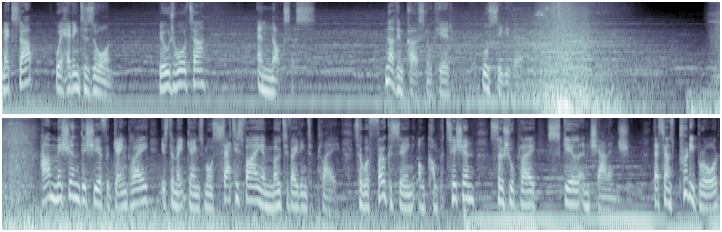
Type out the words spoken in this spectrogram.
Next up, we're heading to Zaun, Bilgewater, and Noxus. Nothing personal, kid. We'll see you there. Our mission this year for gameplay is to make games more satisfying and motivating to play, so we're focusing on competition, social play, skill, and challenge. That sounds pretty broad,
